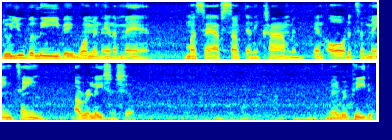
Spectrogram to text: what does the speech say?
Do you believe a woman and a man must have something in common in order to maintain a relationship? Let me repeat it.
